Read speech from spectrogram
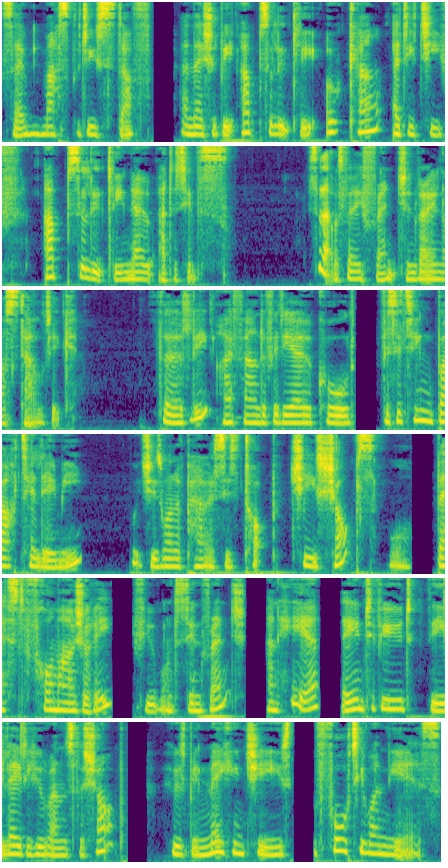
so mass produced stuff, and there should be absolutely aucun additif, absolutely no additives. So that was very French and very nostalgic. Thirdly, I found a video called Visiting Barthélemy, which is one of Paris's top cheese shops, or best fromagerie, if you want it in French. And here they interviewed the lady who runs the shop, who's been making cheese for 41 years.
